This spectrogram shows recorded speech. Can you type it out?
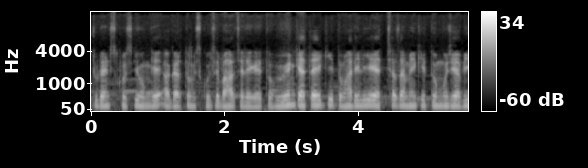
स्टूडेंट्स खुशी होंगे अगर तुम स्कूल से बाहर चले गए तो। रुएन कहता है कि तुम्हारे लिए अच्छा समय कि तुम मुझे अभी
